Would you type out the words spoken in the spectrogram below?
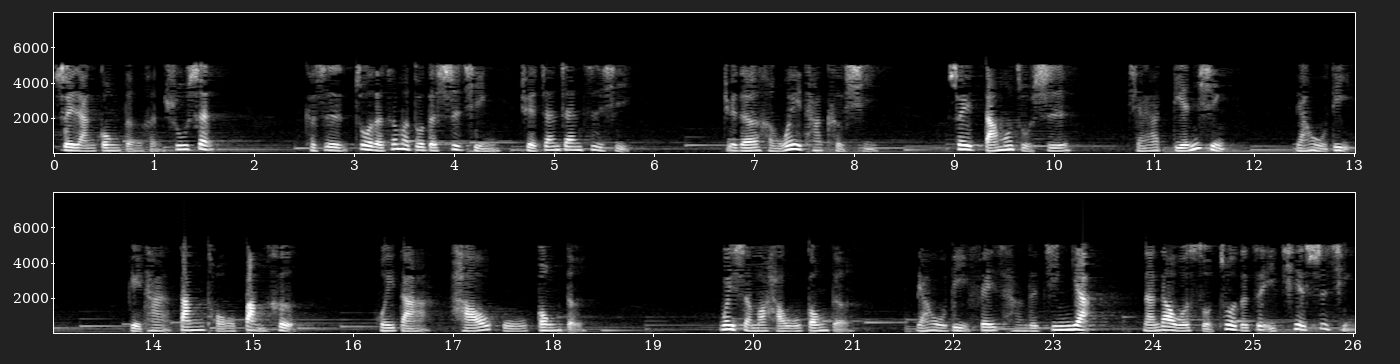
虽然功德很殊胜，可是做了这么多的事情，却沾沾自喜，觉得很为他可惜。所以达摩祖师想要点醒梁武帝，给他当头棒喝，回答毫无功德。为什么毫无功德？梁武帝非常的惊讶，难道我所做的这一切事情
